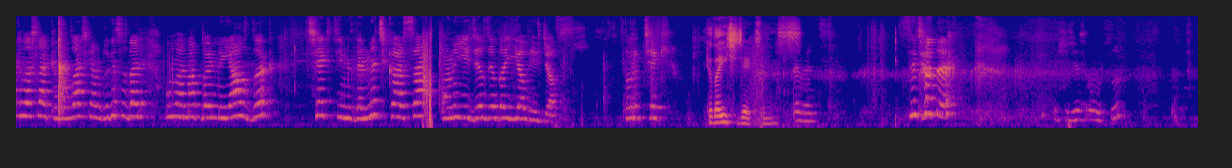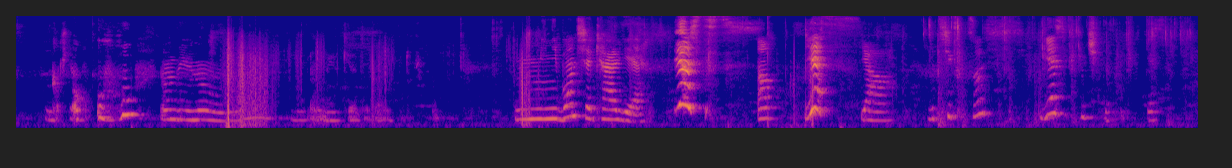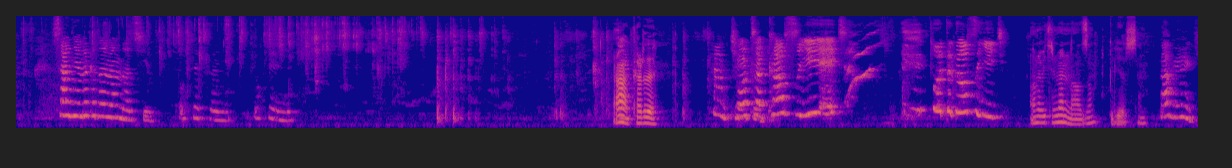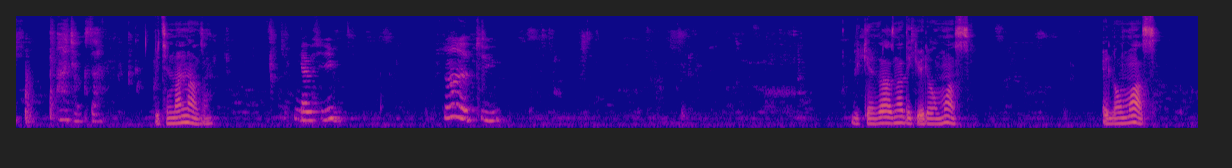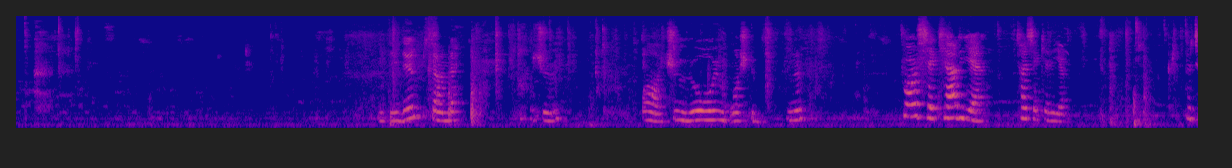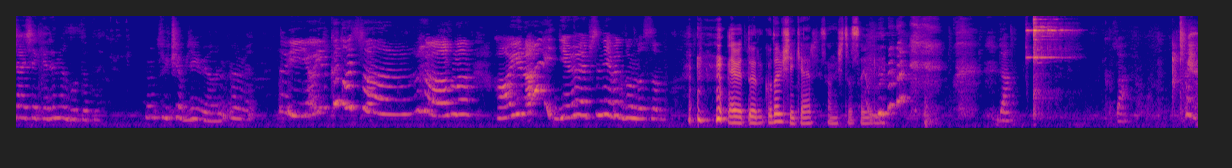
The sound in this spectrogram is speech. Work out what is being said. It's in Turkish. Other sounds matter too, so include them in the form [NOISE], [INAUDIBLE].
arkadaşlar kanalımıza hoş geldiniz. Bugün sizlerle bunların adlarını yazdık. Çektiğimizde ne çıkarsa onu yiyeceğiz ya da yalayacağız. Doruk çek. Ya da içeceksiniz. Evet. Seç hadi. İçeceğiz olsun. Uhu. En büyüğünü aldım. En büyük ya da Minibon şeker ye. Yes! Al. Yes! Ya. Bu çıktı. Yes! Bu çıktı. Yes. Sen yana açayım. Çok sevindim. Çok sevindim. Ha kardı. Portakal suyu iç. [LAUGHS] Portakal suyu iç. Onu bitirmen lazım biliyorsun. Tabii iç. Ha çok güzel. Bitirmen lazım. Gel bitireyim. Sana da Bir kere de ağzına dik öyle olmaz. Öyle olmaz. Bitirdin. Sen de. Şunu. Açıyorum. Açtım. Ne? Çay şeker ye. Çay şekeri ye. Dur çay şekerin de buradadır. Nasıl içebilirim yani? Evet. Ay arkadaşlar. Hayır hayır. Yeme hepsini yemek zorundasın. [LAUGHS] evet Doruk o da bir şeker sonuçta sayılır. [LAUGHS] Güzel. Güzel. [LAUGHS]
